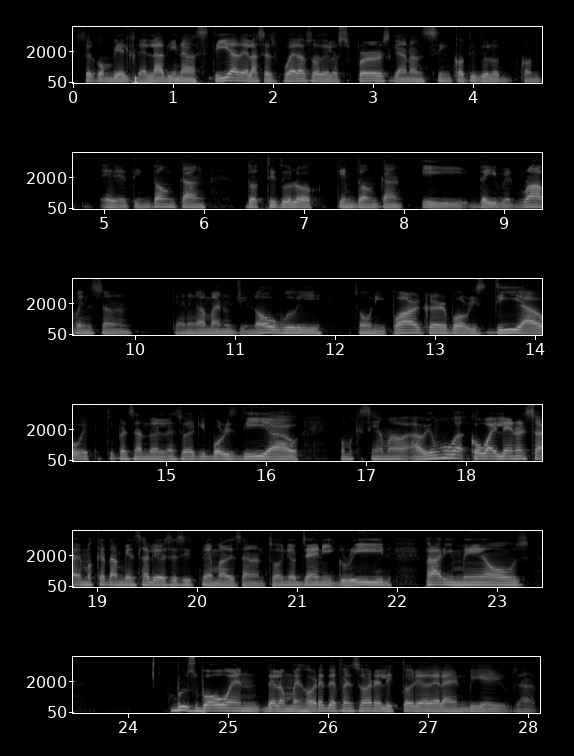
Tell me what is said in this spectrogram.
se convierte en la dinastía de las escuelas o de los Spurs. Ganan cinco títulos con eh, Tim Duncan, dos títulos Tim Duncan y David Robinson. Tienen a Manu Ginobili, Tony Parker, Boris Diaw. Es que estoy pensando en eso de aquí, Boris Diaw. ¿Cómo es que se llamaba? Había un jugador, Kawhi Leonard, sabemos que también salió de ese sistema de San Antonio. Danny Green, Patty Mills, Bruce Bowen, de los mejores defensores en la historia de la NBA. O sea,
